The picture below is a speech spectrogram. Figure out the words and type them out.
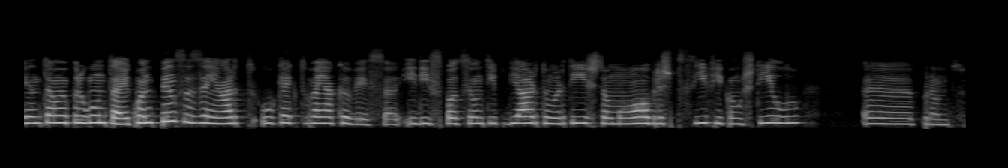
Então eu perguntei, quando pensas em arte, o que é que te vem à cabeça? E disse, pode ser um tipo de arte, um artista, uma obra específica, um estilo. Uh, pronto.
